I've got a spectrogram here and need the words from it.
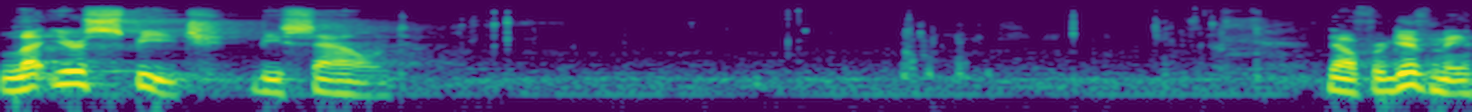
Let your speech be sound. Now, forgive me,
